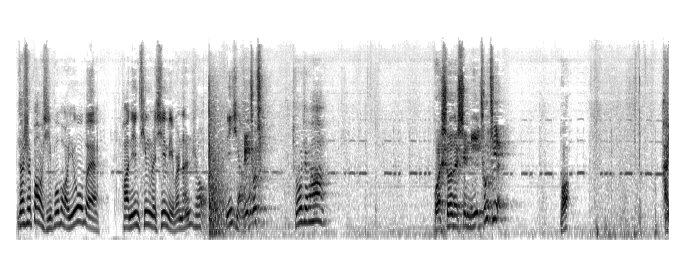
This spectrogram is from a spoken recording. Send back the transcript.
那是报喜不报忧呗，怕您听着心里边难受。您想？你出去，出去吧。我说的是你出去。我，嗨。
